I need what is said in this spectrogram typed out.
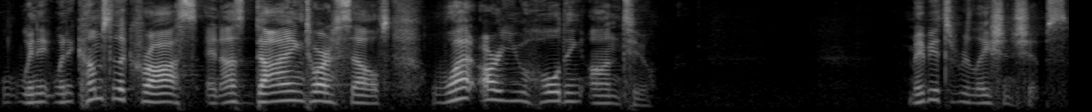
When it, when it comes to the cross and us dying to ourselves, what are you holding on to? Maybe it's relationships.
